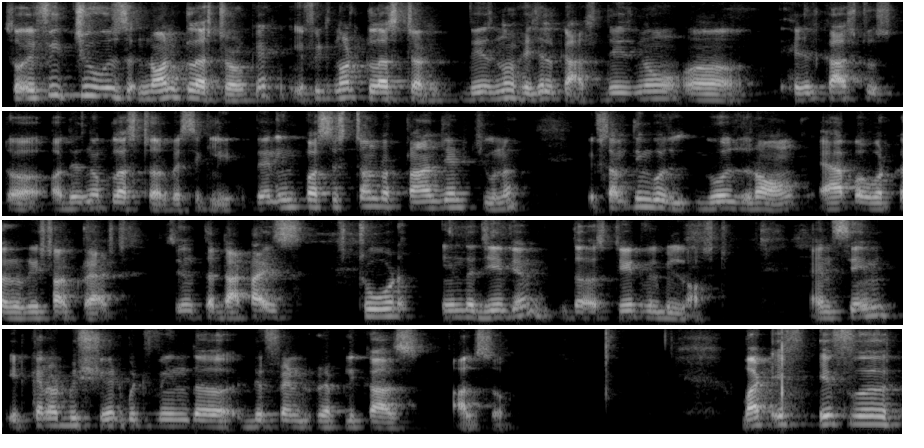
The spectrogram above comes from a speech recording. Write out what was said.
So if we choose non-cluster, okay, if it's not clustered, there is no hazelcast, there is no uh, hazelcast to, uh, there's no cluster basically. Then in persistent or transient queue, if something goes goes wrong app or worker restart crashed since the data is stored in the jvm the state will be lost and same it cannot be shared between the different replicas also but if if uh,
